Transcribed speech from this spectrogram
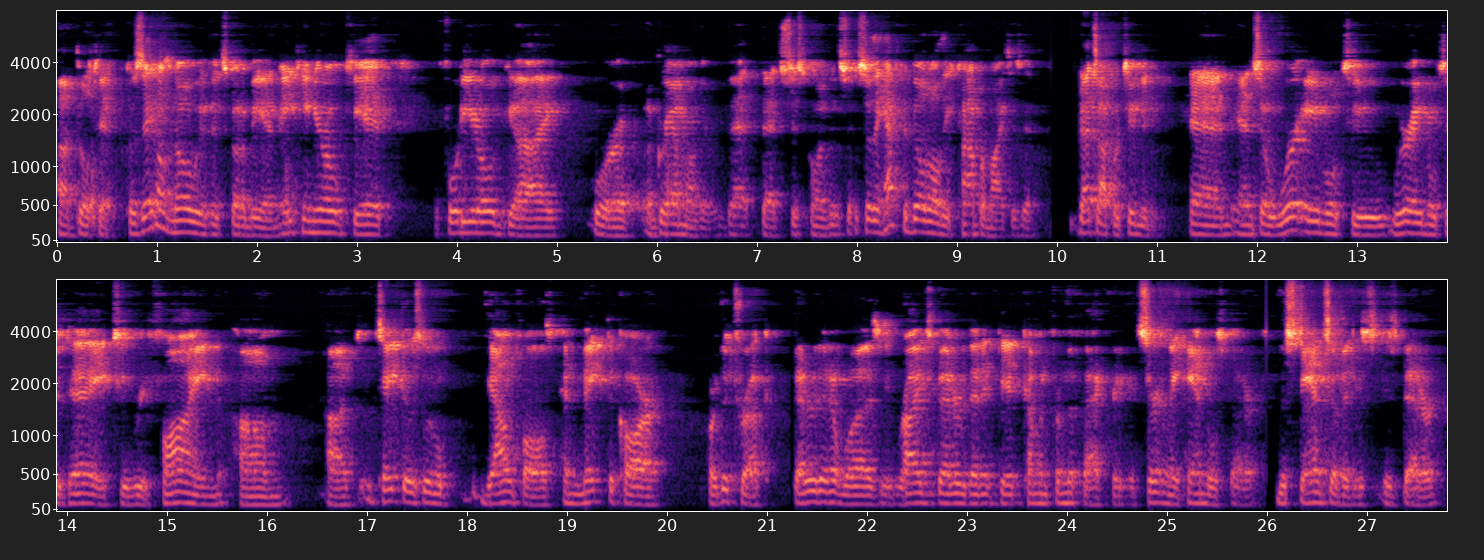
uh, built in because they don't know if it's going to be an 18 year old kid, a 40 year old guy, or a, a, grandmother that that's just going to. So, so they have to build all these compromises in. That's opportunity, and and so we're able to we're able today to refine, um, uh, take those little downfalls and make the car or the truck better than it was. It rides better than it did coming from the factory. It certainly handles better. The stance of it is, is better.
